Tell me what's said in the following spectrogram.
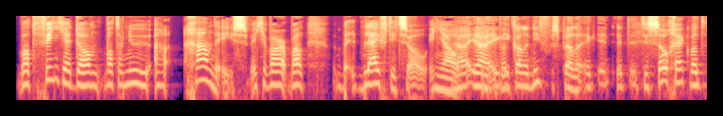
wat vind jij dan wat er nu aan- gaande is? Weet je, waar, wat, blijft dit zo in jou? ja, ja In- ik, wat- ik kan het niet voorspellen. Ik, het, het is zo gek, want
